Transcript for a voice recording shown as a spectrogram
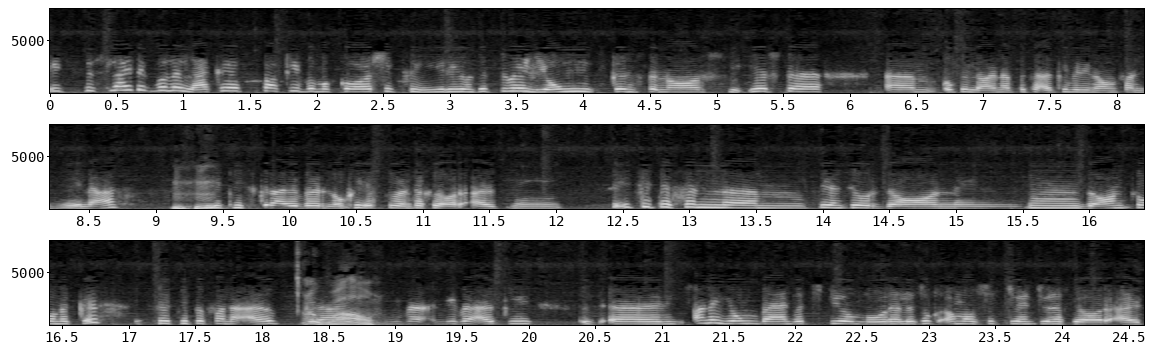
het besluit ek wil 'n lekker pakkie bymekaar sit vir hierdie. Ons het twee jong kunstenaars. Die eerste ehm um, op die line-up is 'n ouetjie met die naam van Hennas. Mm -hmm. Skrywer nog eers 20 jaar oud nie. So ietsie tussen ehm um, teen Jordan en mm, Dan Sonnekus. So tipe van 'n ou. Oh wow. Nuwe nuwe ouetjie is 'n uh, ander jong band wat speel môre. Hulle is ook almal so 22 jaar oud.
